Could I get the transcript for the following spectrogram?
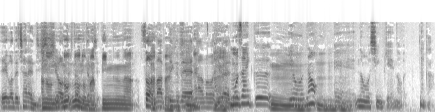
英語でチャレンジしようと脳のマッピングが、ね、そう、マッピングで、あの、はい、いわゆる。モザイク様の、えー、脳神経の、なんか、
